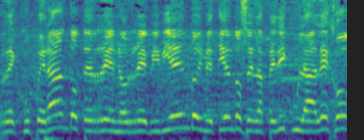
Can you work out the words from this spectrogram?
recuperando terreno, reviviendo y metiéndose en la película Alejo,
